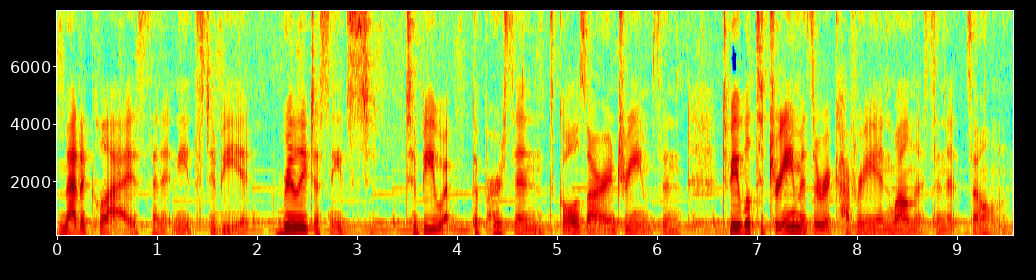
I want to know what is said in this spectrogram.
medicalized than it needs to be. It really just needs to, be what the person's goals are and dreams. And to be able to dream is a recovery and wellness in its own.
